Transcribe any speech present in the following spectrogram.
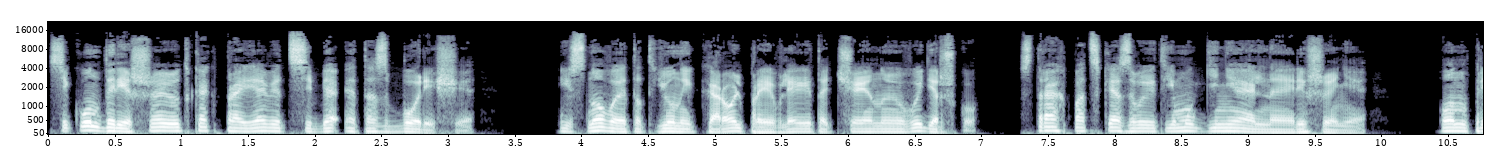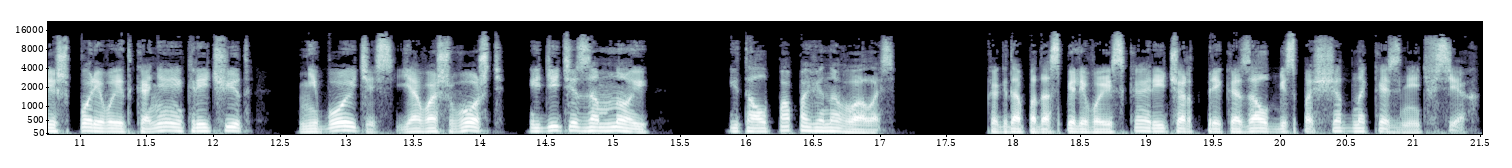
Секунды решают, как проявит себя это сборище. И снова этот юный король проявляет отчаянную выдержку. Страх подсказывает ему гениальное решение. Он пришпоривает коня и кричит «Не бойтесь, я ваш вождь, идите за мной!» И толпа повиновалась. Когда подоспели войска, Ричард приказал беспощадно казнить всех.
